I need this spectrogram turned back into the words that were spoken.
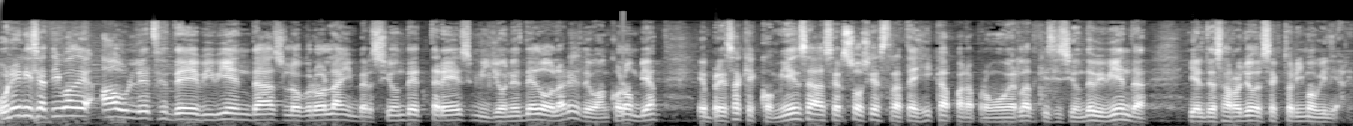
Una iniciativa de outlet de viviendas logró la inversión de 3 millones de dólares de Bancolombia, empresa que comienza a ser socia estratégica para promover la adquisición de vivienda y el desarrollo del sector inmobiliario.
